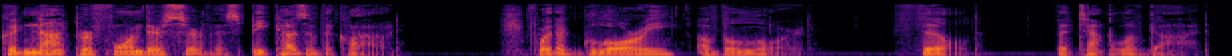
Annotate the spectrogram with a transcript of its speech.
could not perform their service because of the cloud. For the glory of the lord filled the temple of god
